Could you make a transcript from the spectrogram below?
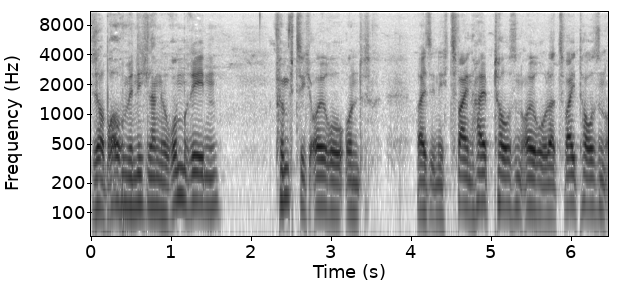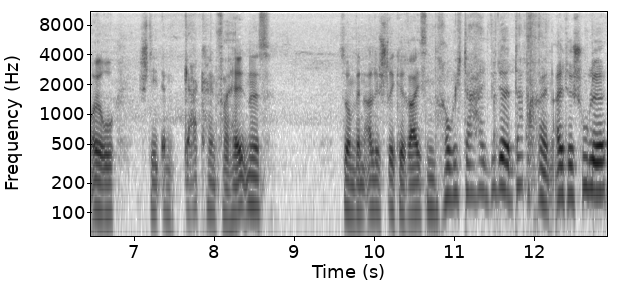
So, brauchen wir nicht lange rumreden. 50 Euro und, weiß ich nicht, zweieinhalbtausend Euro oder 2000 Euro steht in gar kein Verhältnis so, und wenn alle Stricke reißen, hau ich da halt wieder das rein. Alte Schule,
